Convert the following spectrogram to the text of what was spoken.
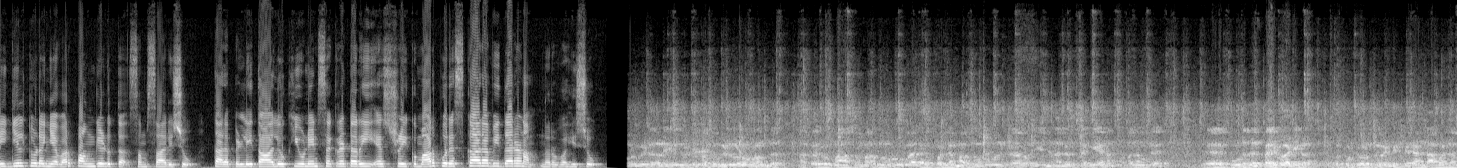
Nikhil തുടങ്ങിയവർ പങ്കെടുത്ത് സംസാരിച്ചു. Thalappilly taluk union secretary S Sreekumar പുരസ്കാര വിതരണം നിർവഹിച്ചു. മാസം അറുന്നൂറ് രൂപ അല്ല നല്ലൊരു അപ്പോൾ നമുക്ക് കൂടുതൽ പരിപാടികൾ. ഇപ്പോൾ കുട്ടികൾക്ക് വേണ്ടിയിട്ട് രണ്ടാം കൊല്ലം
